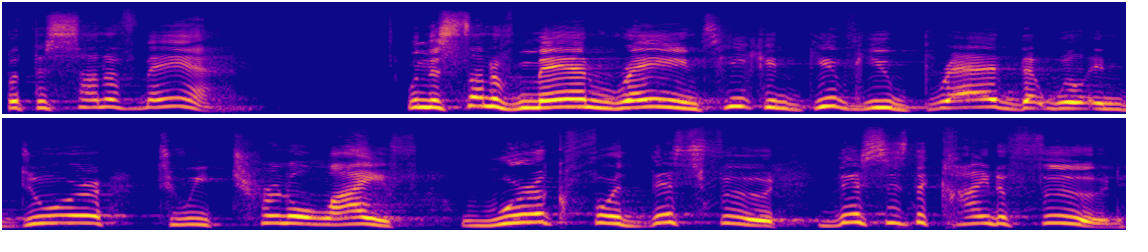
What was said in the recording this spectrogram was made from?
But the Son of Man, when the Son of Man reigns, he can give you bread that will endure to eternal life. Work for this food. This is the kind of food.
